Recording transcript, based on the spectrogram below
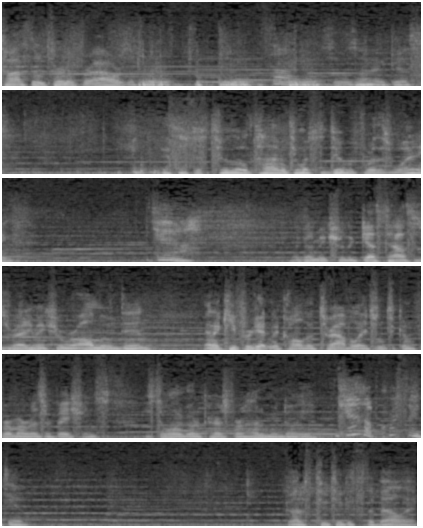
Tossing and turning for hours up there. Sorry. So was I, I guess. This is just too little time and too much to do before this wedding. Yeah. I gotta make sure the guest house is ready, make sure we're all moved in. And I keep forgetting to call the travel agent to confirm our reservations. You still want to go to Paris for a honeymoon, don't you? Yeah, of course I do. Got us two tickets to the ballet.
